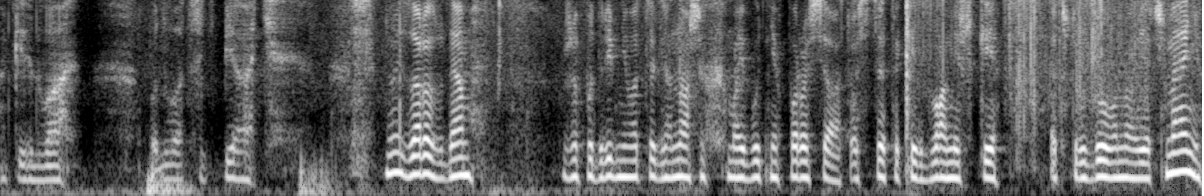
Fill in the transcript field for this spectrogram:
Таких два по 25. Ну і зараз будемо вже подрібнювати для наших майбутніх поросят. Ось це таких два мішки екструдованого ячменю.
